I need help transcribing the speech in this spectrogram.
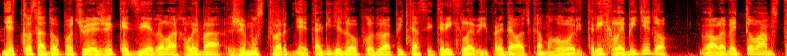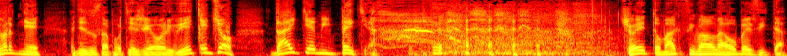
Detko sa dopočuje, že keď zje veľa chleba, že mu stvrdne. Tak ide do obchodu a pýta si tri chleby. Predavačka mu hovorí, tri chleby, dedo? No ale veď to vám stvrdne. A dedo sa poteží a hovorí, viete čo? Dajte mi 5. čo je to maximálna obezita?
